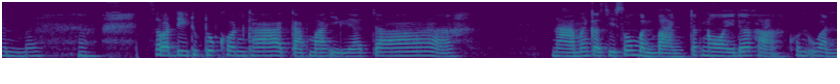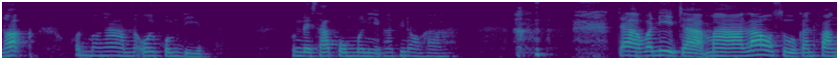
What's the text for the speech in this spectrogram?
เห็นไหมสวัสดีทุกๆคนค่ะ กลับมาอีกแล้วจ้าหนามันกับสีส้มบานๆจักหน่อยเด้อค่ะ คนอ้วนเนาะคนบ่งามนะโอ้ยผมดีดเพิ่งได้ซาผมมือนี้ค่ะพี่น้องค่ะจ้าวันนี้จะมาเล่าสู่กันฟัง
